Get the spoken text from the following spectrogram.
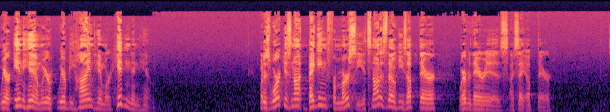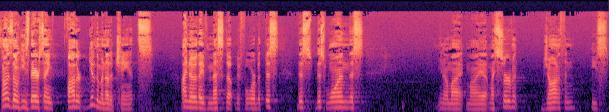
we are in him. We are we are behind him. We're hidden in him. But his work is not begging for mercy. It's not as though he's up there wherever there is i say up there. It's not as though he's there saying Father, give them another chance. I know they've messed up before, but this this this one, this you know, my my uh, my servant Jonathan, he's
